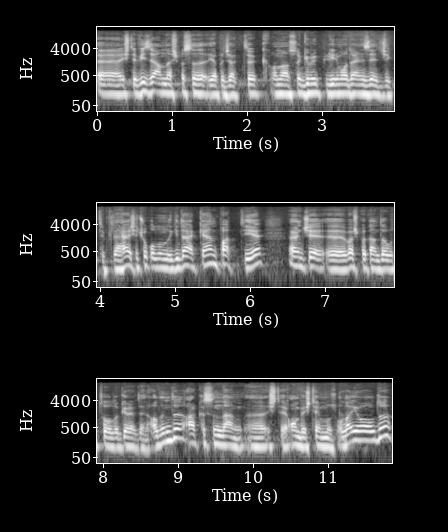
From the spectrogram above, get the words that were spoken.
Ee, işte vize anlaşması yapacaktık. Ondan sonra gümrük birliğini modernize edecektik falan. Her şey çok olumlu giderken pat diye önce e, Başbakan Davutoğlu görevden alındı. Arkasından e, işte 15 Temmuz olayı oldu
